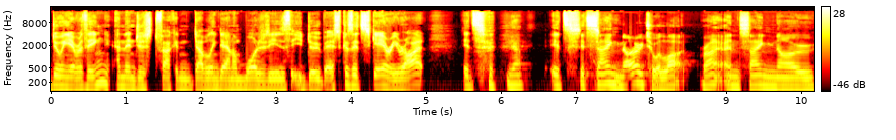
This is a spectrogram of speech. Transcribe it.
doing everything and then just fucking doubling down on what it is that you do best because it's scary, right? It's, Yeah, it's, it's saying no to a lot, right? And saying no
